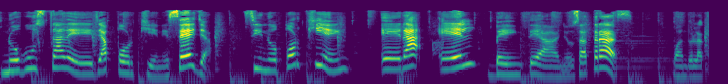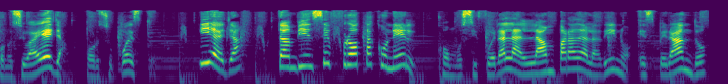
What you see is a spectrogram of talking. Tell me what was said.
no gusta de ella por quien es ella, sino por quien era él 20 años atrás, cuando la conoció a ella, por supuesto. Y ella también se frota con él, como si fuera la lámpara de Aladino, esperando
